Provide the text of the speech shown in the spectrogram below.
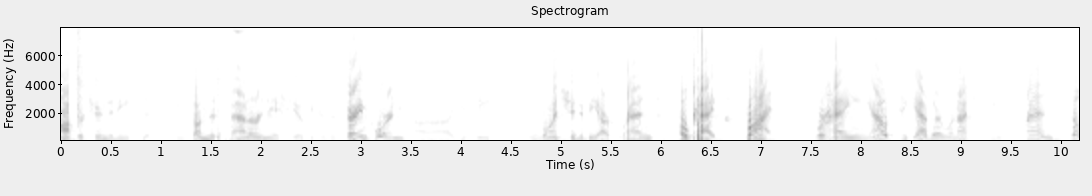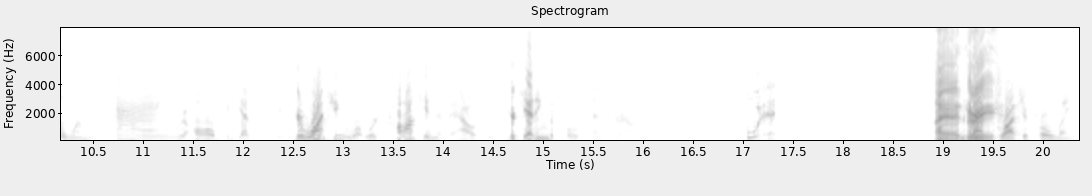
opportunity to speak on this matter and issue because it's very important. Uh, you see, we want you to be our friends. Okay, but we're hanging out together. We're not just being friends. So when we hang, we're all together. If you're watching what we're talking about, you're getting the full sense I agree. Watch full length.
